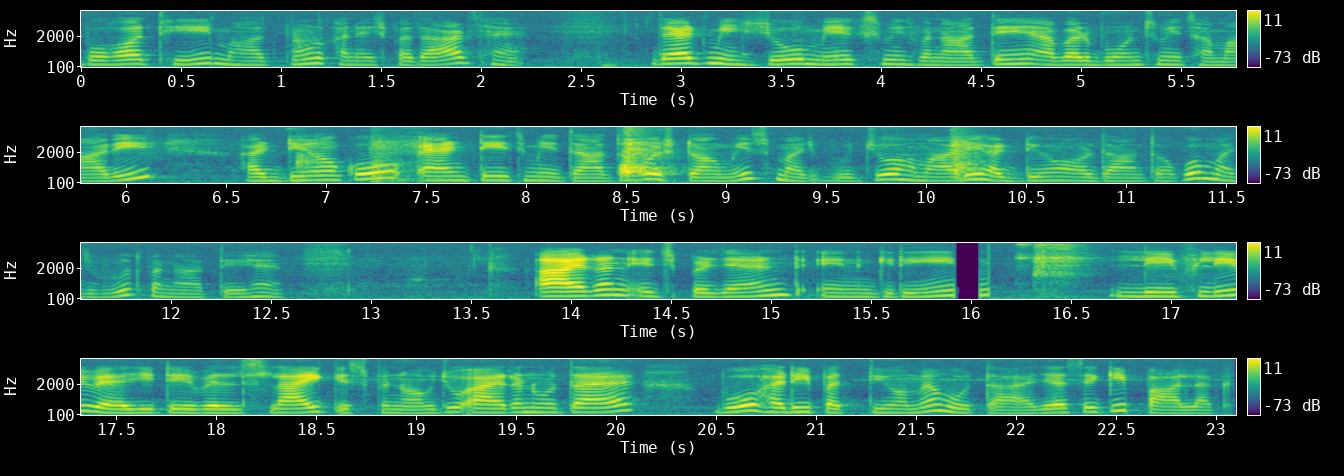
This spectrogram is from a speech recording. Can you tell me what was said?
बहुत ही महत्वपूर्ण खनिज पदार्थ हैं। दैट मीन्स जो मिक्स मीन्स बनाते हैं, अबर बोन्स मीन्स हमारी हड्डियों को एंड टीथ मीन्स दांतों को स्ट्रॉन्ग मीन्स मज़बूत, जो हमारी हड्डियों और दांतों को मज़बूत बनाते हैं। Iron is present in green leafy vegetables like spinach जो आयरन होता है, वो हरी पत्तियों में होता है, जैसे कि पालक।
